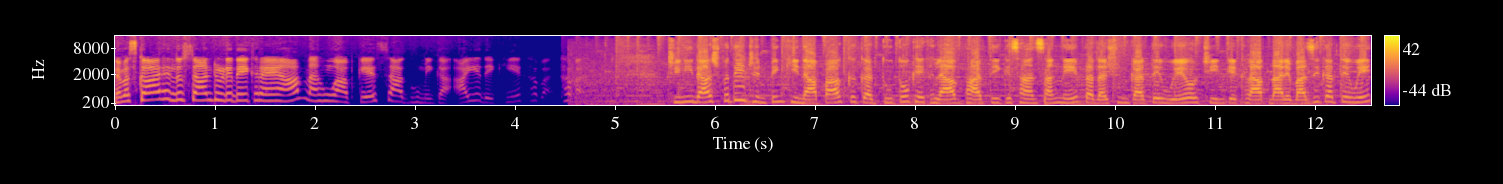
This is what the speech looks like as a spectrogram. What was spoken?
नमस्कार, हिंदुस्तान टुडे देख रहे हैं आप। मैं हूँ आपके साथ भूमिका। आइए देखिए खबर खबर। चीनी राष्ट्रपति जिनपिंग की नापाक करतूतों के खिलाफ भारतीय किसान संघ ने प्रदर्शन करते हुए और चीन के खिलाफ नारेबाजी करते हुए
